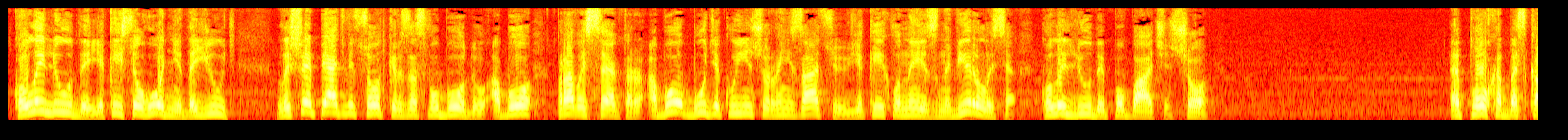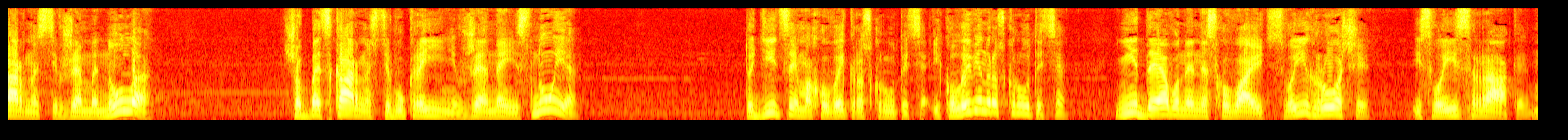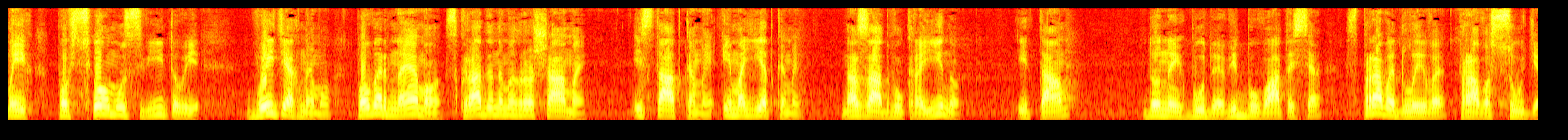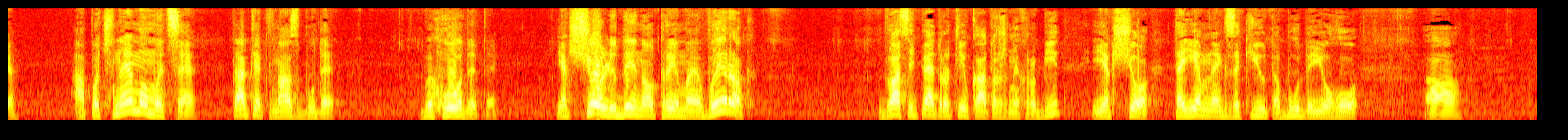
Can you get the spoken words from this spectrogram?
коли люди, які сьогодні дають лише 5% за свободу, або правий сектор, або будь-яку іншу організацію, в яких вони зневірилися, коли люди побачать, що епоха безкарності вже минула що безкарності в Україні вже не існує, тоді цей маховик розкрутиться. І коли він розкрутиться, ніде вони не сховають свої гроші і свої сраки. Ми їх по всьому світові витягнемо, повернемо з краденими грошами і статками, і маєтками назад в Україну, і там до них буде відбуватися справедливе правосуддя. А почнемо ми це так як в нас буде виходити. Якщо людина отримає вирок 25 років каторжних робіт, і якщо таємна екзекюта буде його а,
